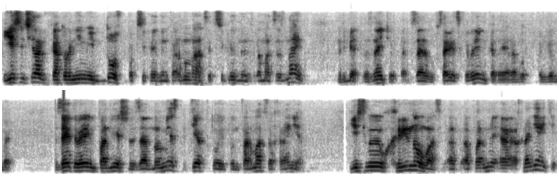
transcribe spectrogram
Если человек, который не имеет доступа к секретной информации, эту секретную информацию знает, ребята, вы знаете, вот, в советское время, когда я работал в КГБ, за это время подвешивали за одно место тех, кто эту информацию охранял. Если вы хреново охраняете,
